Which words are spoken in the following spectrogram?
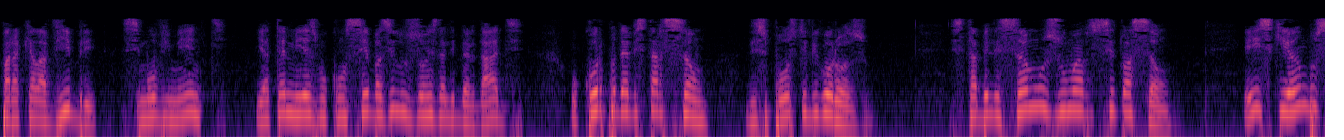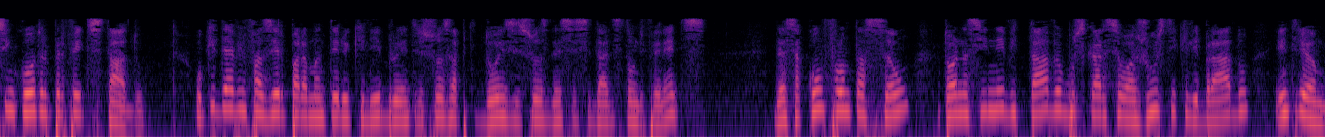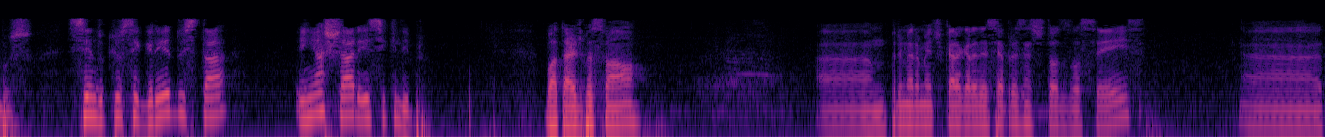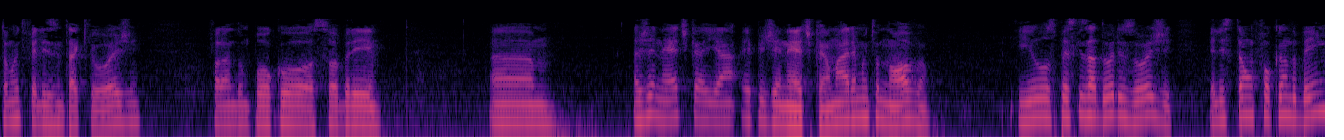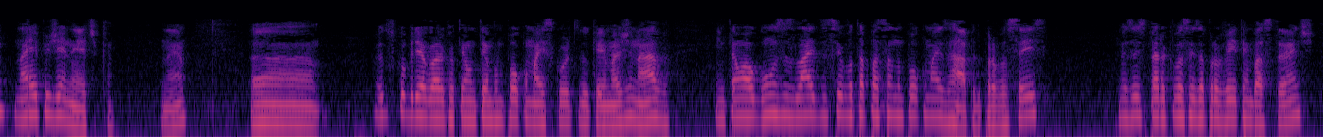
Para que ela vibre, se movimente e até mesmo conceba as ilusões da liberdade, o corpo deve estar são, disposto e vigoroso. Estabeleçamos uma situação. Eis que ambos se encontram em perfeito estado. O que devem fazer para manter o equilíbrio entre suas aptidões e suas necessidades tão diferentes? Dessa confrontação, torna-se inevitável buscar seu ajuste equilibrado entre ambos, sendo que o segredo está em achar esse equilíbrio. Boa tarde, pessoal. Uh, primeiramente, eu quero agradecer a presença de todos vocês. Uh, eu estou muito feliz em estar aqui hoje, falando um pouco sobre uh, a genética e a epigenética. É uma área muito nova e os pesquisadores hoje eles estão focando bem na epigenética, né? eu descobri agora que eu tenho um tempo um pouco mais curto do que eu imaginava, então alguns slides eu vou estar passando um pouco mais rápido para vocês, mas eu espero que vocês aproveitem bastante.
